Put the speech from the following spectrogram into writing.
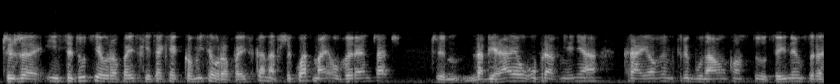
czy że instytucje europejskie, tak jak Komisja Europejska na przykład, mają wyręczać czy zabierają uprawnienia krajowym Trybunałom Konstytucyjnym, które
